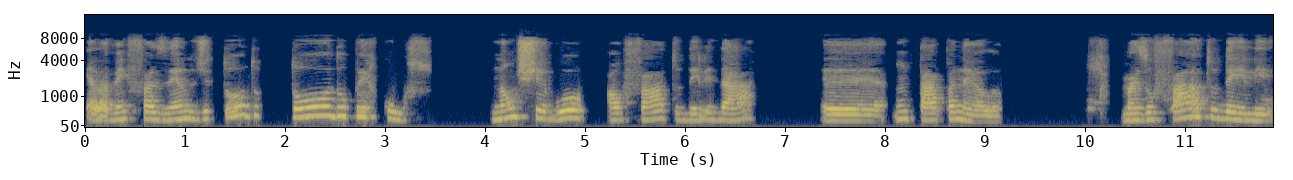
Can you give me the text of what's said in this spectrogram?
ela vem fazendo de todo, todo o percurso não chegou ao fato dele dar é, um tapa nela. Mas o fato dele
